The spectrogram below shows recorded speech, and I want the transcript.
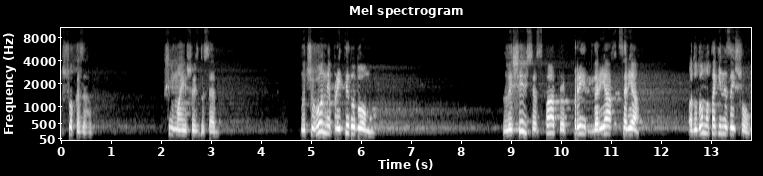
що казав? Що він має щось до себе. Ну чого не прийти додому? Лишився спати при дверях царя, а додому так і не зайшов.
